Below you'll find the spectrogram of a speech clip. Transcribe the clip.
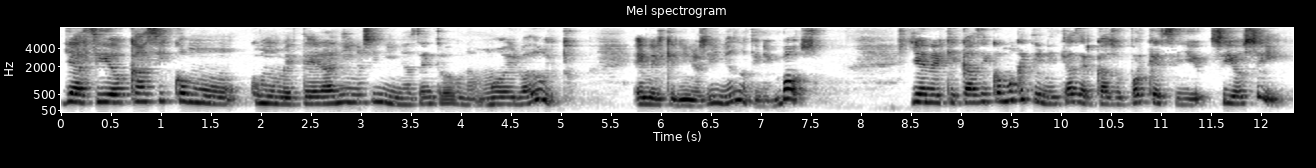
y ha sido casi como, como meter a niños y niñas dentro de un modelo adulto, en el que niños y niñas no tienen voz, y en el que casi como que tienen que hacer caso porque sí, sí o sí.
